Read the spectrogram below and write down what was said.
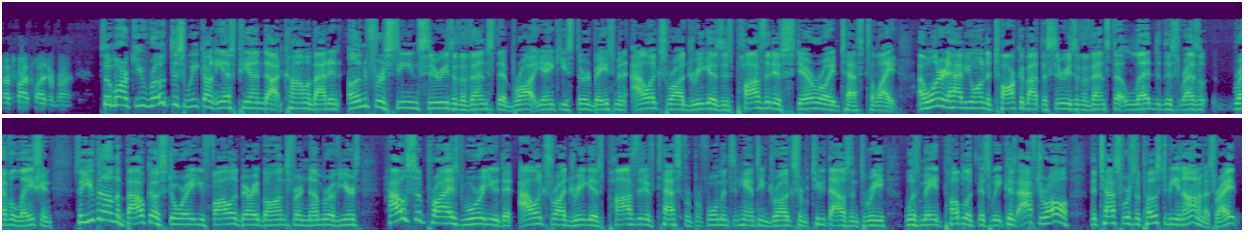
Oh, it's my pleasure, Brian. So, Mark, you wrote this week on ESPN.com about an unforeseen series of events that brought Yankees third baseman Alex Rodriguez's positive steroid test to light. I wanted to have you on to talk about the series of events that led to this res- revelation. So, you've been on the Balco story, you followed Barry Bonds for a number of years. How surprised were you that Alex Rodriguez's positive test for performance enhancing drugs from 2003 was made public this week? Because, after all, the tests were supposed to be anonymous, right?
